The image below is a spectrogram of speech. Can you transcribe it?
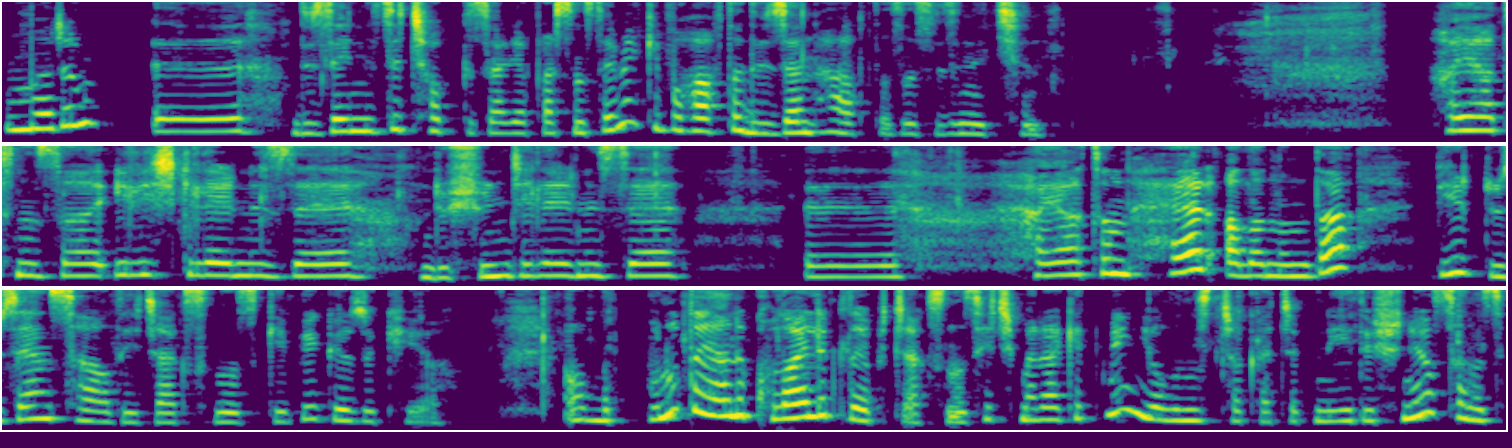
Umarım e, düzeninizi çok güzel yaparsınız. Demek ki bu hafta düzen haftası sizin için hayatınıza, ilişkilerinize, düşüncelerinize, eee, hayatın her alanında bir düzen sağlayacaksınız gibi gözüküyor. Ama bu bunu da, yani, kolaylıkla yapacaksınız. Hiç merak etmeyin, yolunuz çok açık. Neyi düşünüyorsanız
